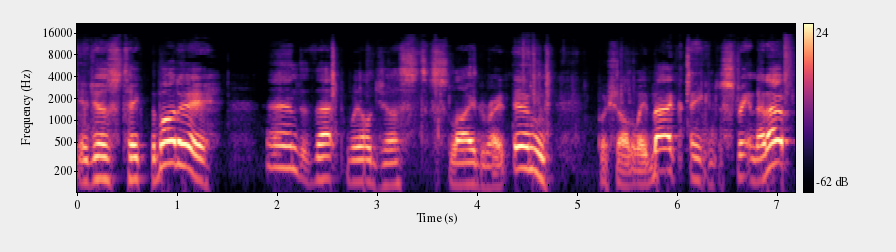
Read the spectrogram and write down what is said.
you just take the body and that will just slide right in push all the way back and you can just straighten that out.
